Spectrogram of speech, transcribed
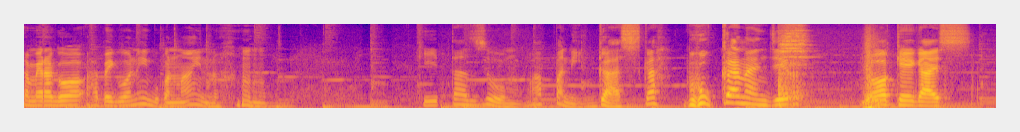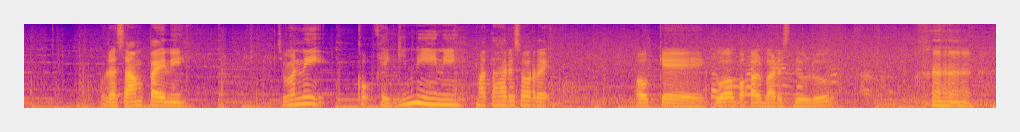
kamera gua HP gua nih bukan main loh. Kita zoom. Apa nih? Gas kah? Bukan anjir. Oke, guys. Udah sampai nih. Cuman nih kok kayak gini nih matahari sore. Oke, gua bakal baris dulu.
